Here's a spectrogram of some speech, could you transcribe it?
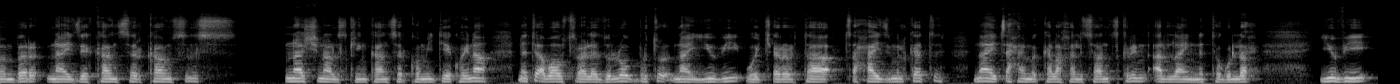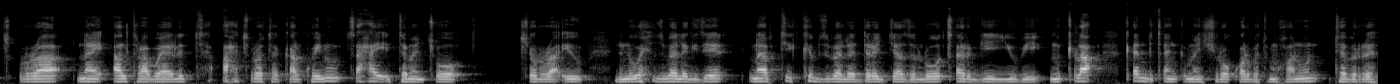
መንበር ናይ ዘ ካንሰር ካውንስልስ ናሽናል ስኪን ካንሰር ኮሚቴ ኮይና ነቲ ኣብ ኣውስትራልያ ዘሎ ብርቱዕ ናይ ዩቪ ወይ ጨረርታ ፀሓይ ዝምልከት ናይ ፀሓይ መከላኸሊ ሳንስክሪን ኣድላይነት ተጉልሕ ዩቪ ጩራ ናይ ኣልትራቫዮለት ኣሕፅሮ ተቃል ኮይኑ ፀሓይ እተመንጭዎ ጩራ እዩ ንንውሕ ዝበለ ግዜ ናብቲ ክብ ዝበለ ደረጃ ዘለዎ ፀርጊ ዩቪ ምቅላዕ ቀንዲ ጠንቂ መንሽሮ ቆርበት ምዃኑ እውን ተብርህ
